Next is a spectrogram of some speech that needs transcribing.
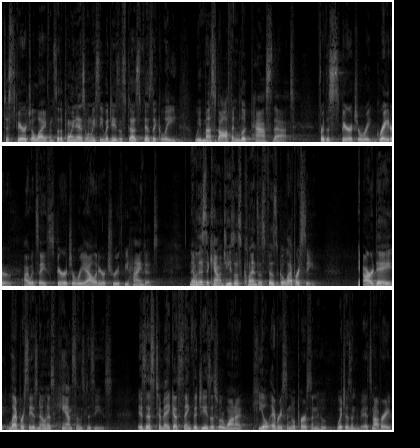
to spiritual life. And so the point is, when we see what Jesus does physically, we must often look past that for the spiritual, re- greater, I would say, spiritual reality or truth behind it. Now, in this account, Jesus cleanses physical leprosy. In our day, leprosy is known as Hansen's disease. Is this to make us think that Jesus would want to heal every single person who, which isn't, it's not very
